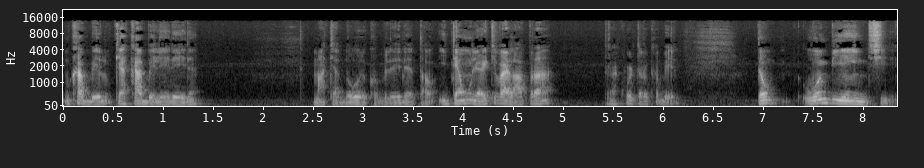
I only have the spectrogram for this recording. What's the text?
o cabelo, que é a cabeleireira, maquiadora, cabeleireira e tal, e tem a mulher que vai lá para cortar o cabelo. Então, o ambiente,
